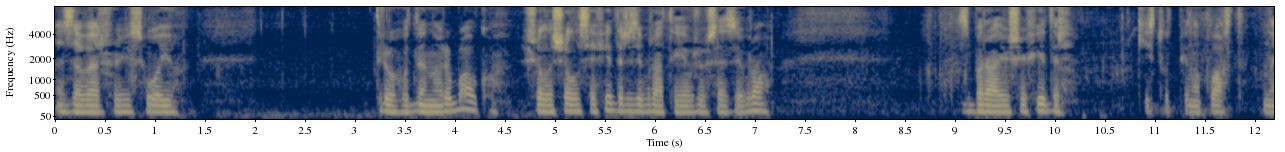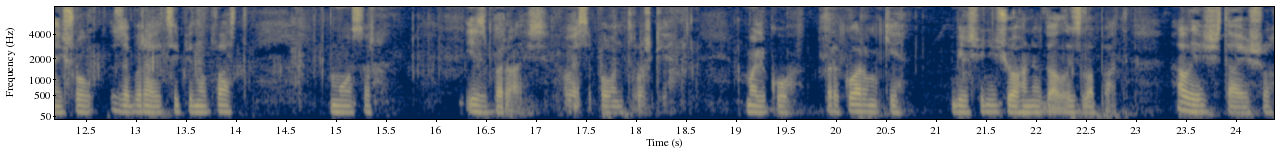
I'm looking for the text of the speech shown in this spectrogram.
завершую свою трьохгодинну рибалку. Ще лишилося фідер зібрати, я вже все зібрав. Збираю ще фідер, якийсь тут пінопласт. Знайшов, забираю цей пінопласт, мусор і збираюсь. Висипав вон трошки мальку прикормки, більше нічого не вдалося злапати. Але я вважаю, що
